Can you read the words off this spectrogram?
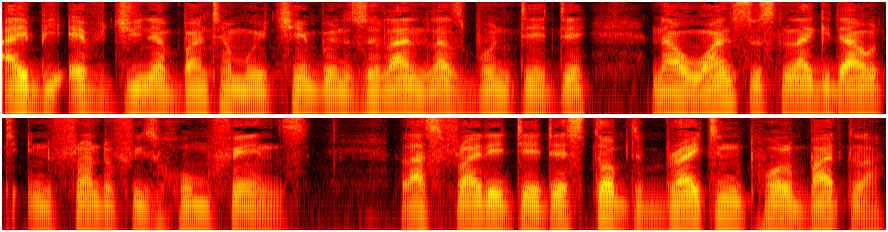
IBF junior bantamweight champion Zolani Lasbon Tete now wants to slug it out in front of his home fans. Last Friday, Tete stopped Brighton Paul Butler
